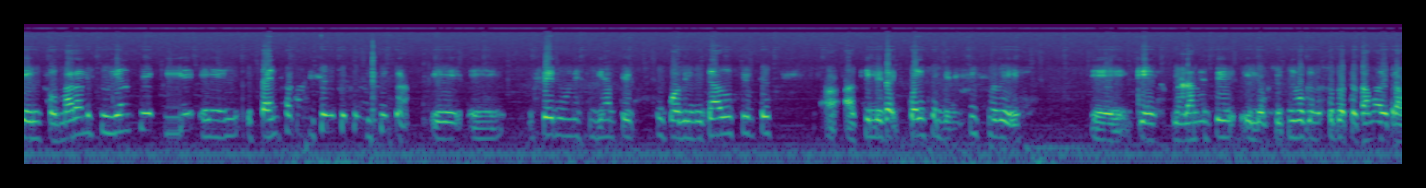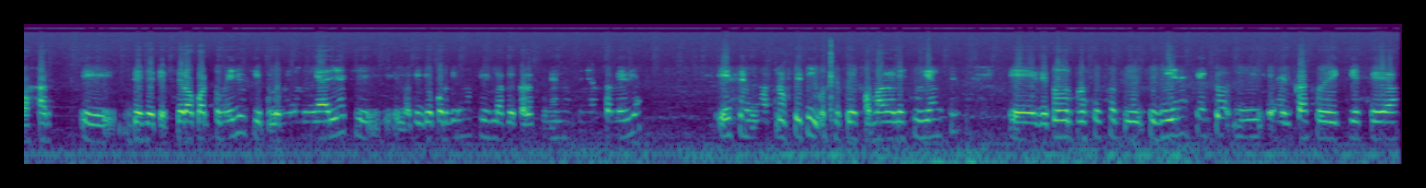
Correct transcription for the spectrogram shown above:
e informar al estudiante que eh, está en esa condición y qué significa eh, ser un estudiante habilitado, ¿cierto? Cuál es el beneficio de eso, que es claramente el objetivo que nosotros tratamos de trabajar desde tercero a cuarto medio, que por lo menos mi área, que la que yo coordino, que es la preparación en la enseñanza media, ese es nuestro objetivo, ¿cierto? informar al estudiante eh, de todo el proceso que, viene, ¿cierto? Y en el caso de que sea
